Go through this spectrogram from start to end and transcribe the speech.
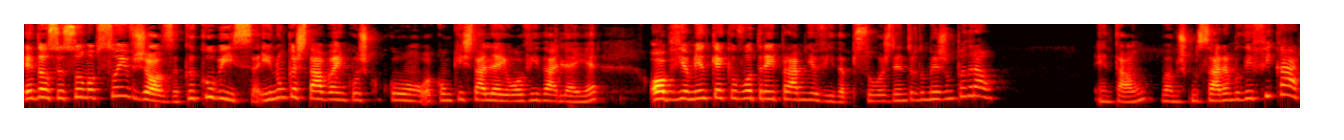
Então, se eu sou uma pessoa invejosa, que cobiça e nunca está bem com, com a conquista alheia ou a vida alheia, obviamente que é que eu vou atrair para a minha vida? Pessoas dentro do mesmo padrão. Então, vamos começar a modificar,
